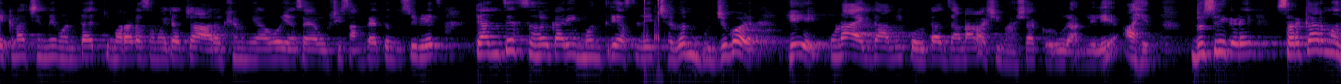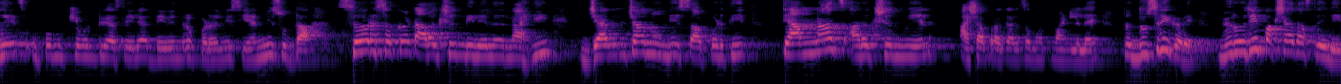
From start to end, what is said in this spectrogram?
एकनाथ शिंदे म्हणतायत की मराठा समाजाच्या आरक्षण मिळावं या सगळ्या गोष्टी सांगतायत. तर दुसरीकडेच त्यांचेच सहकारी मंत्री असलेले छगन भुजबळ हे पुन्हा एकदा आम्ही कोर्टात जाणार अशी भाषा करू लागलेले आहेत. दुसरीकडे सरकारमध्येच उपमुख्यमंत्री असलेल्या देवेंद्र फडणवीस यांनी सुद्धा सरसकट आरक्षण दिलेलं नाही. ज्यांच्या नोंदी सापडतील त्यांनाच आरक्षण मिळेल. अशा प्रकारचं मत मांडलेलं आहे. तर दुसरीकडे विरोधी पक्षात असलेली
